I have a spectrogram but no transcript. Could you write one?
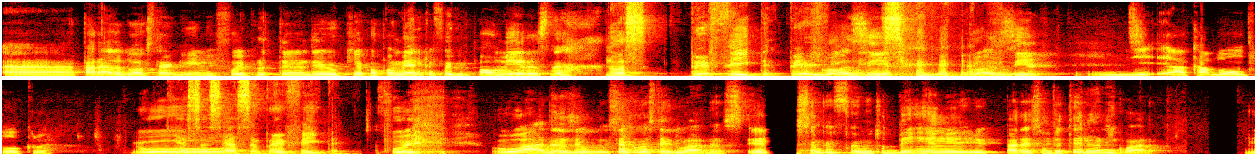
a parada do All-Star Game foi pro Thunder o que a Copa América foi pro Palmeiras, né? Nossa, perfeita, perfeita. Igualzinho. Igualzinho. De- acabou um pouco, né? O, Que associação perfeita. Foi. O Adams, eu sempre gostei do Adams. Ele sempre foi muito bem, ele parece um veterano em quadra. E,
